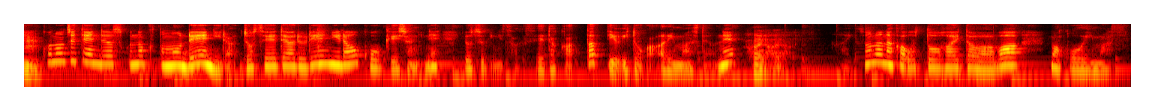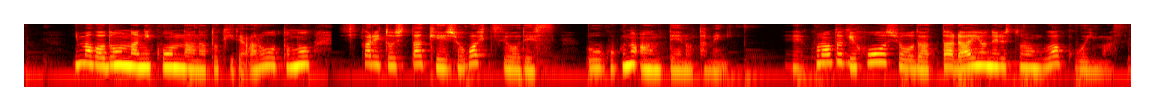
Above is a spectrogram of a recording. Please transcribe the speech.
うんこの時点では少なくともレーニラ女性であるレーニラを後継者にね世継ぎにさせたかったっていう意図がありましたよね。はいはいはいはい、そんな中、オットー・ハイタワーは、まあ、こう言います。今がどんなに困難な時であろうとも、しっかりとした継承が必要です。王国の安定のために。えーこの時、法相だったライオネル・ストロングはこう言います。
